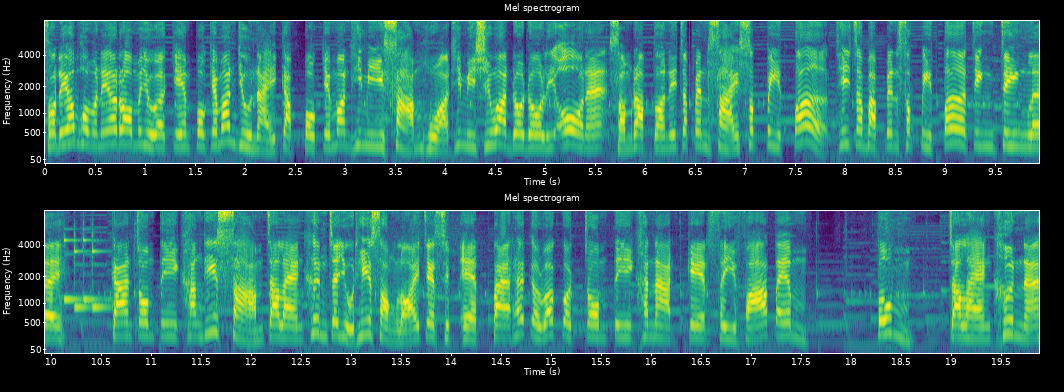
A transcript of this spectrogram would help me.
สวัสดีครับผมวันนี้เรามาอยู่กับเกมโปเกมอนอยู่ไหนกับโปเกมอนที่มี 3 หัวที่มีชื่อว่าโดโดริโอนะสำหรับตัวนี้จะเป็นสายสปีดเตอร์ที่จะแบบเป็นสปีดเตอร์จริง ๆ เลย การโจมตีครั้งที่ 3 จะแรงขึ้นจะอยู่ที่ 271 แต่ถ้าเกิดว่ากดโจมตีขนาดเกรดสีฟ้าเต็ม ตุ้มจะแรงขึ้นนะ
